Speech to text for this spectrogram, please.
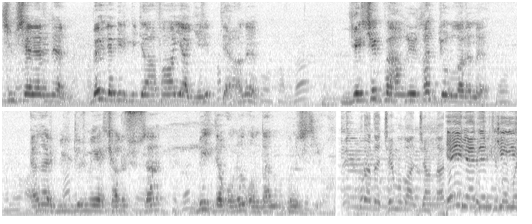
kimselerinden böyle bir müdafaya girip de hani gerçek ve hakikat yollarını eğer bildirmeye çalışırsa biz de onu ondan bunu istiyor. Ve burada cem olan canlar Eyledim ki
